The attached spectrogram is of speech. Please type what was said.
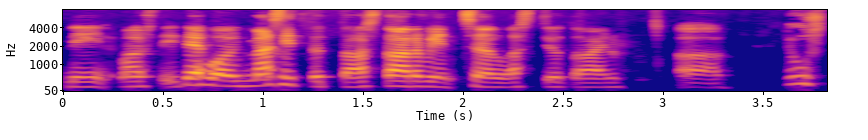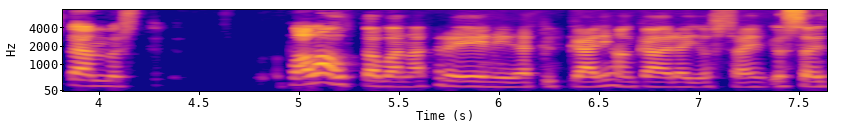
niin mä itse huomioon, että mä sitten taas tarvin sellaista jotain, just tämmöistä palauttavana treeninä tykkään ihan käydä jossain, jossain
